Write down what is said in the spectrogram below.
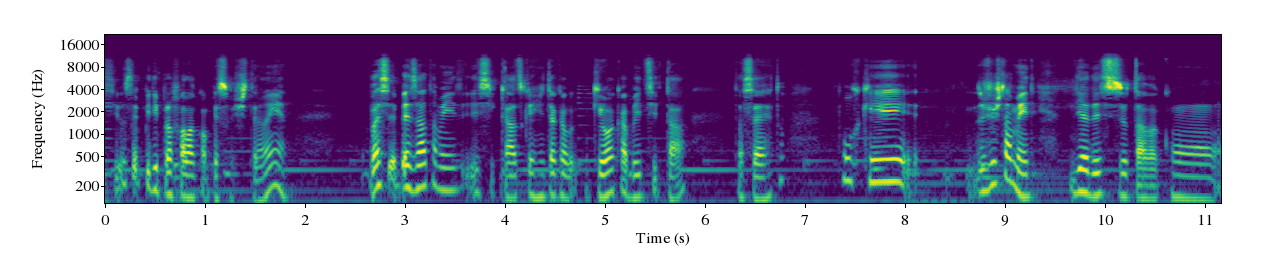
Se você pedir para falar com uma pessoa estranha, vai ser exatamente esse caso que a gente que eu acabei de citar, tá certo? Porque justamente dia desses eu tava com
